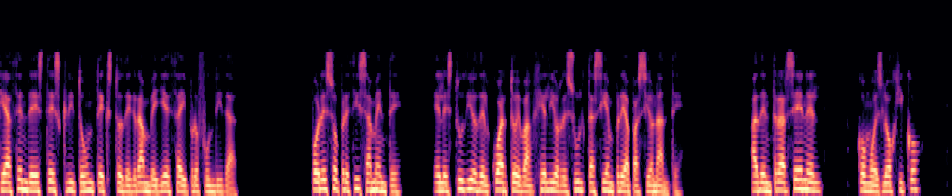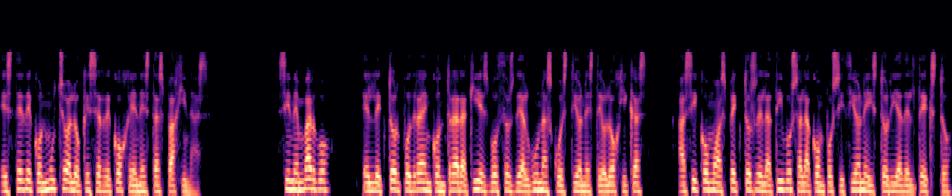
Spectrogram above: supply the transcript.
que hacen de este escrito un texto de gran belleza y profundidad. Por eso precisamente, el estudio del cuarto Evangelio resulta siempre apasionante. Adentrarse en él, como es lógico, excede con mucho a lo que se recoge en estas páginas. Sin embargo, el lector podrá encontrar aquí esbozos de algunas cuestiones teológicas, así como aspectos relativos a la composición e historia del texto,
